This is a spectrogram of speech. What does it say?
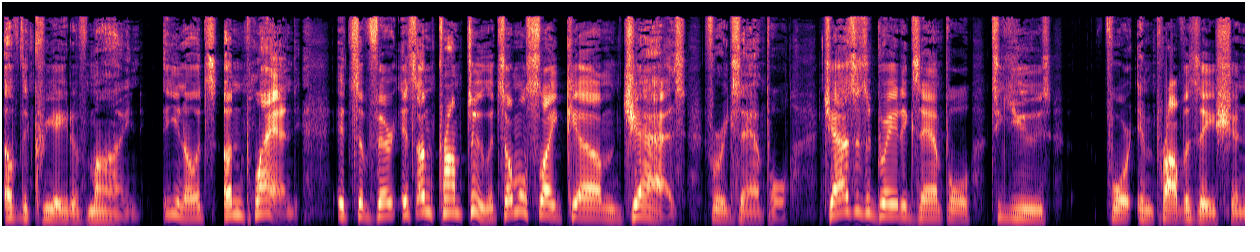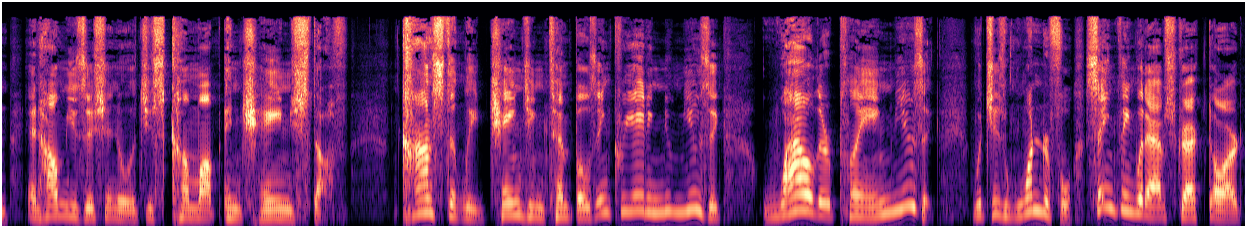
of the creative mind. You know, it's unplanned. It's a very, it's impromptu. It's almost like um, jazz, for example. Jazz is a great example to use for improvisation and how musicians will just come up and change stuff, constantly changing tempos and creating new music while they're playing music, which is wonderful. Same thing with abstract art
